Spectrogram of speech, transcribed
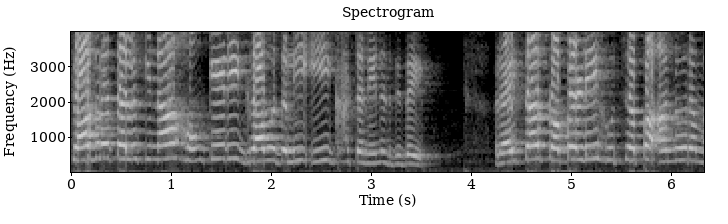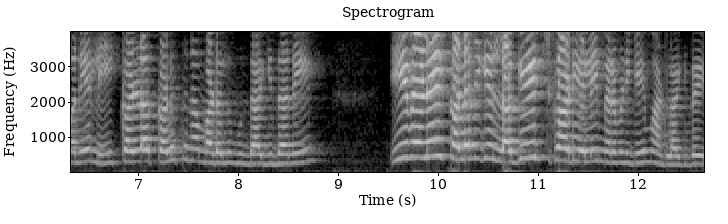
ಸಾಗರ ತಾಲೂಕಿನ ಹೊಂಕೇರಿ ಗ್ರಾಮದಲ್ಲಿ ಈ ಘಟನೆ ನಡೆದಿದೆ. ರೈತ ಕಬ್ಬಳ್ಳಿ ಹುಚ್ಚಪ್ಪ ಅನ್ನೋರ ಮನೆಯಲ್ಲಿ ಕಳ್ಳ ಕಳ್ಳತನ ಮಾಡಲು ಮುಂದಾಗಿದ್ದಾನೆ. ಈ ವೇಳೆ ಕಳ್ಳನಿಗೆ ಲಗೇಜ್ ಗಾಡಿಯಲ್ಲಿ ಮೆರವಣಿಗೆ ಮಾಡಲಾಗಿದೆ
